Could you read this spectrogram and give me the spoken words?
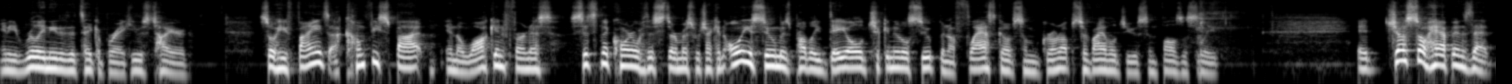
and he really needed to take a break. He was tired. So he finds a comfy spot in the walk in furnace, sits in the corner with his thermos, which I can only assume is probably day old chicken noodle soup and a flask of some grown up survival juice, and falls asleep. It just so happens that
